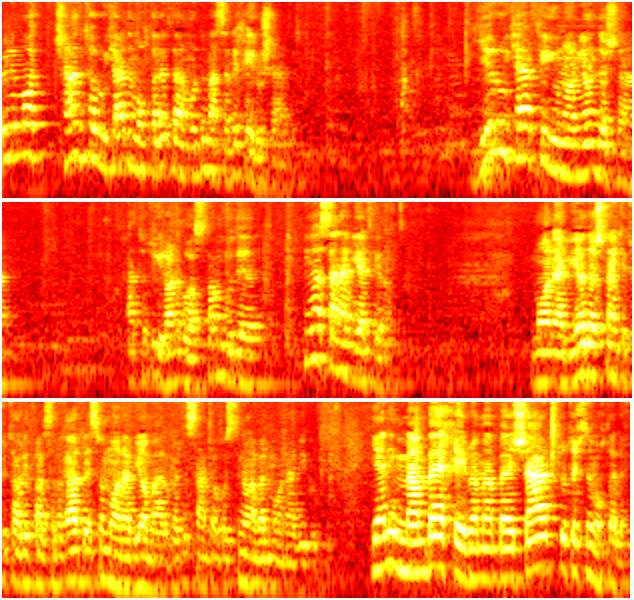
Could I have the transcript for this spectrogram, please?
ببینید ما چند تا رویکرد مختلف در مورد مسئله خیر و شر داریم یه رویکرد که یونانیان داشتن. حتی تو ایران باستان بوده. اینا سنویت گرا مانویا داشتن که تو تاریخ فلسفه غرب به اسم مانویا معروفه سنت آگوستین اول مانوی بود. یعنی منبع خیر و منبع شر دو تا چیز مختلفه.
